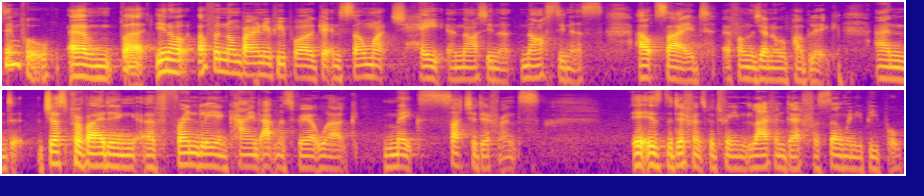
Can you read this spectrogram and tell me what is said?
Simple. Um, but, you know, often non-binary people are getting so much hate and nastiness, nastiness outside uh, from the general public. And just providing a friendly and kind atmosphere at work makes such a difference. It is the difference between life and death for so many people.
